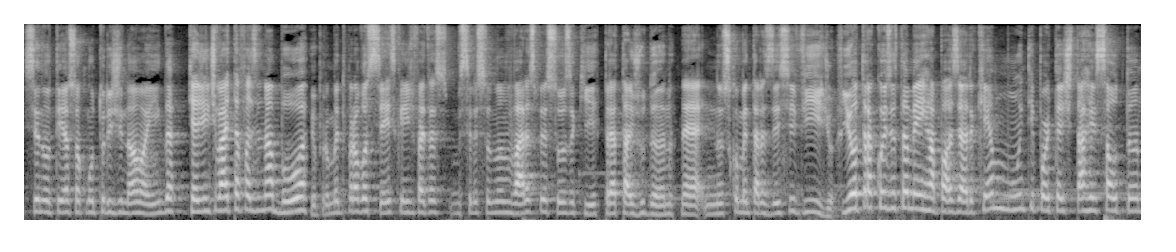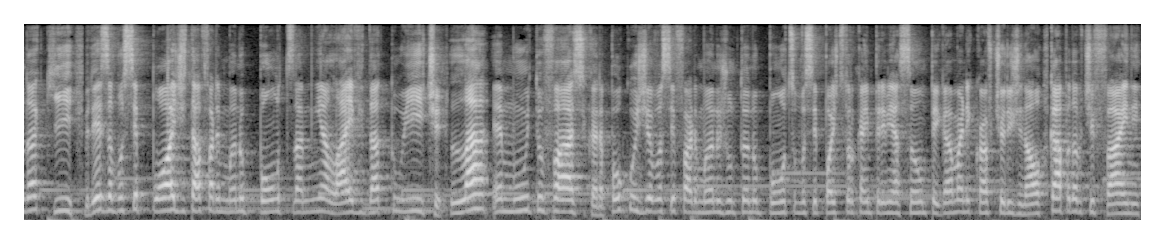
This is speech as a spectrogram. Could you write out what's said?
você não tem a sua conta original ainda, que a gente vai estar tá fazendo a boa. Eu prometo pra vocês que a gente vai estar tá selecionando várias pessoas aqui pra estar ajudando, né, nos comentários desse vídeo. E outra coisa também, rapaziada, que é muito importante estar ressaltando aqui, beleza? Você pode estar tá farmando pontos na minha live da Twitch. Lá é muito fácil, cara. Poucos dias você farmando, juntando pontos, você pode trocar em premiação, pegar Minecraft original, capa da Optifine,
